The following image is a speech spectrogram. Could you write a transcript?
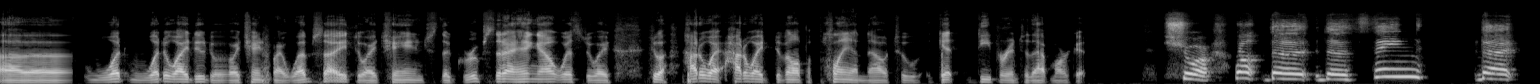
uh, what what do I do? Do I change my website? Do I change the groups that I hang out with? Do I do I, how do I how do I develop a plan now to get deeper into that market? Sure. Well, the the thing that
